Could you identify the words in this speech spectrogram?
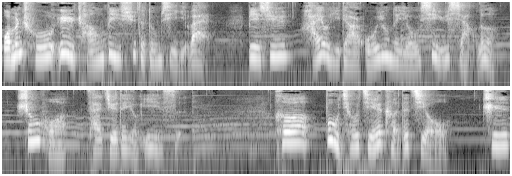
我们除日常必须的东西以外。”必须还有一点无用的游戏与享乐，生活才觉得有意思。喝不求解渴的酒，吃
